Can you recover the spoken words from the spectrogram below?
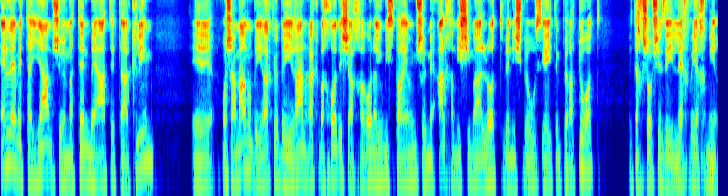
אין להן את הים שממתן מעט את האקלים. אה, כמו שאמרנו, בעיראק ובאיראן, רק בחודש האחרון היו מספר ימים של מעל 50 מעלות ונשברו שיאי טמפרטורות, ותחשוב שזה ילך ויחמיר.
